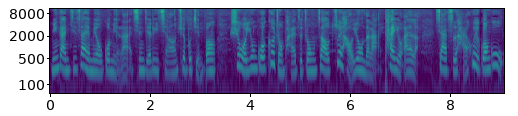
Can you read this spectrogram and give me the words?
敏感肌再也没有过敏啦，清洁力强却不紧绷，是我用过各种牌子中皂最好用的啦，太有爱了，下次还会光顾。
